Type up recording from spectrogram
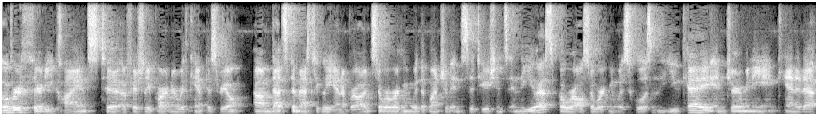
over 30 clients to officially partner with Campus Reel. Um, that's domestically and abroad. So we're working with a bunch of institutions in the US, but we're also working with schools in the UK, in Germany, and Canada,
